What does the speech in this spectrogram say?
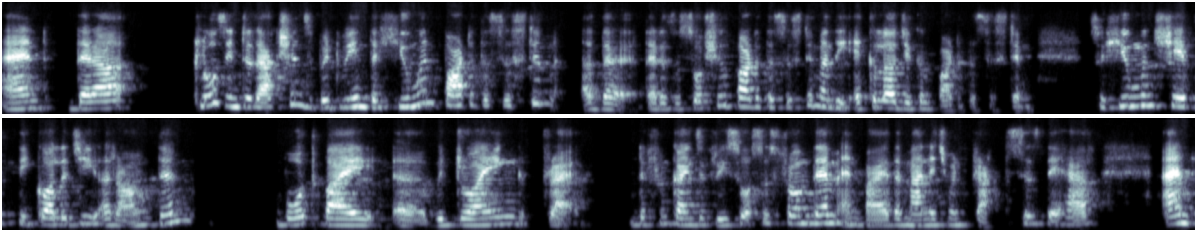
and there are close interactions between the human part of the system, uh, the, that is the social part of the system, and the ecological part of the system. So humans shape the ecology around them, both by uh, withdrawing different kinds of resources from them and by the management practices they have. And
